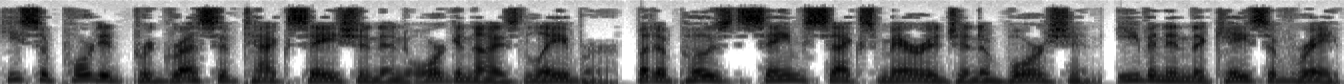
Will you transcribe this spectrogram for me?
He supported progressive taxation and organized labor, but opposed same-sex marriage and abortion, even in the case of rape,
